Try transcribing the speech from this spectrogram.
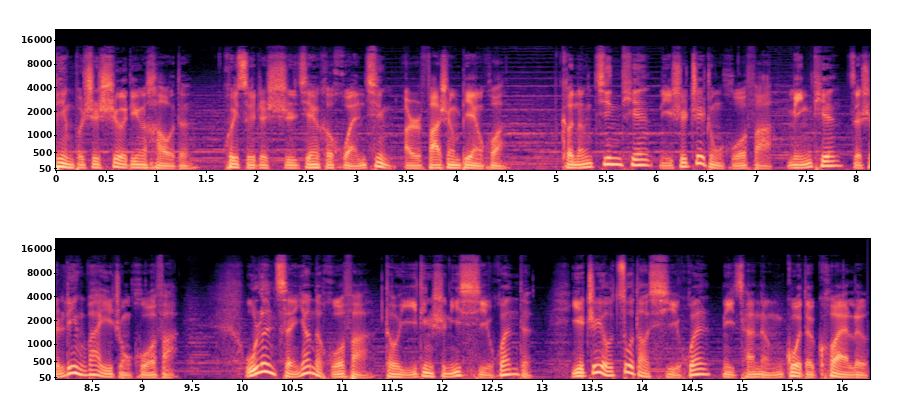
并不是设定好的，会随着时间和环境而发生变化。可能今天你是这种活法，明天则是另外一种活法。无论怎样的活法，都一定是你喜欢的。也只有做到喜欢，你才能过得快乐。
